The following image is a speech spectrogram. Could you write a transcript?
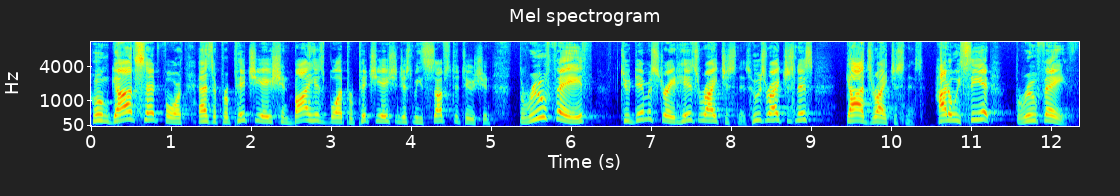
Whom God set forth as a propitiation by His blood. Propitiation just means substitution. Through faith to demonstrate His righteousness. Whose righteousness? God's righteousness. How do we see it? Through faith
